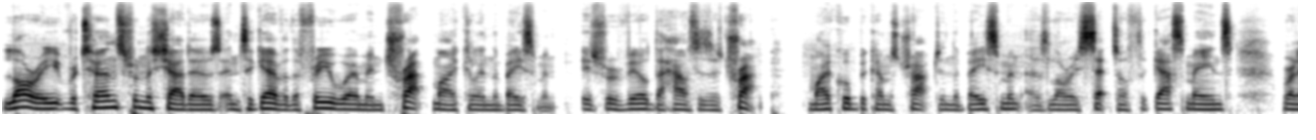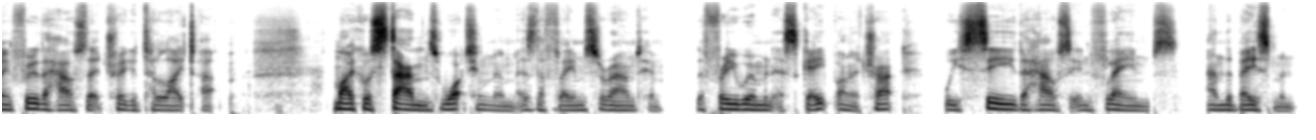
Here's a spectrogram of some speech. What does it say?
Laurie returns from the shadows, and together the three women trap Michael in the basement. It's revealed the house is a trap. Michael becomes trapped in the basement as Laurie sets off the gas mains running through the house that triggered to light up. Michael stands watching them as the flames surround him. The three women escape on a truck. We see the house in flames and the basement,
